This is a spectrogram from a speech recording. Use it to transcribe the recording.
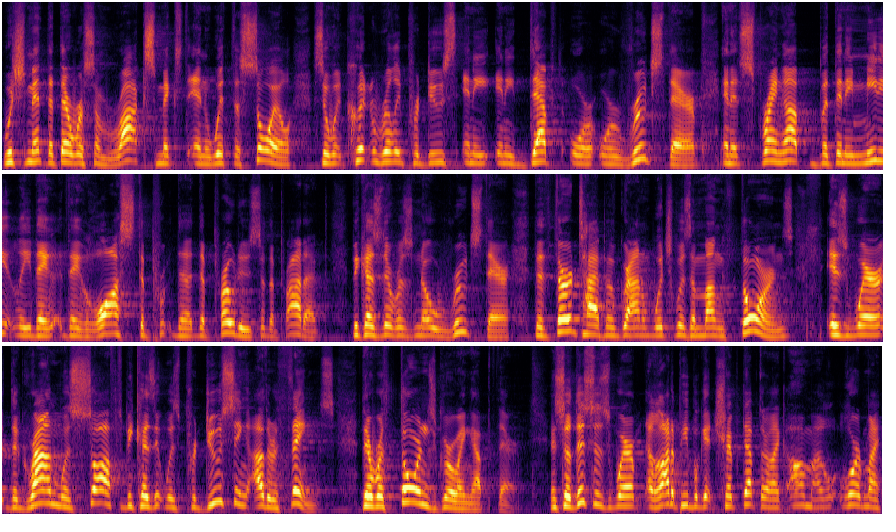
which meant that there were some rocks mixed in with the soil, so it couldn't really produce any, any depth or, or roots there. And it sprang up, but then immediately they, they lost the, the, the produce or the product because there was no roots there. The third type of ground, which was among thorns, is where the ground was soft because it was producing other things. There were thorns growing up there. And so this is where a lot of people get tripped up. They're like, oh, my Lord, my,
